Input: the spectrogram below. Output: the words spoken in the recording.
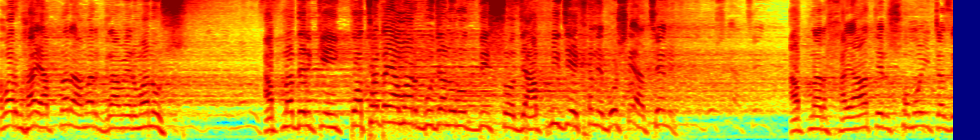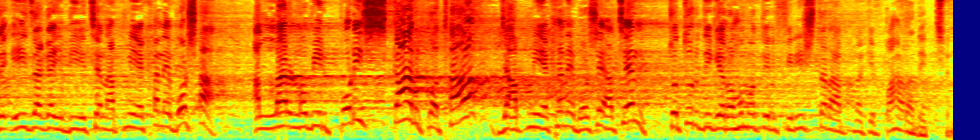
আমার ভাই, আপনারা আমার গ্রামের মানুষ। আপনাদেরকে এই কথাটাই আমার বোঝানোর উদ্দেশ্য যে আপনি যে এখানে বসে আছেন, আপনার হায়াতের সময়টা যে এই জায়গায় দিয়েছেন, আপনি এখানে বসা আল্লাহর নবীর পরিষ্কার কথা যে আপনি এখানে বসে আছেন, চতুর্দিকে রহমতের ফিরিস্তারা আপনাকে পাহারা দিচ্ছেন।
